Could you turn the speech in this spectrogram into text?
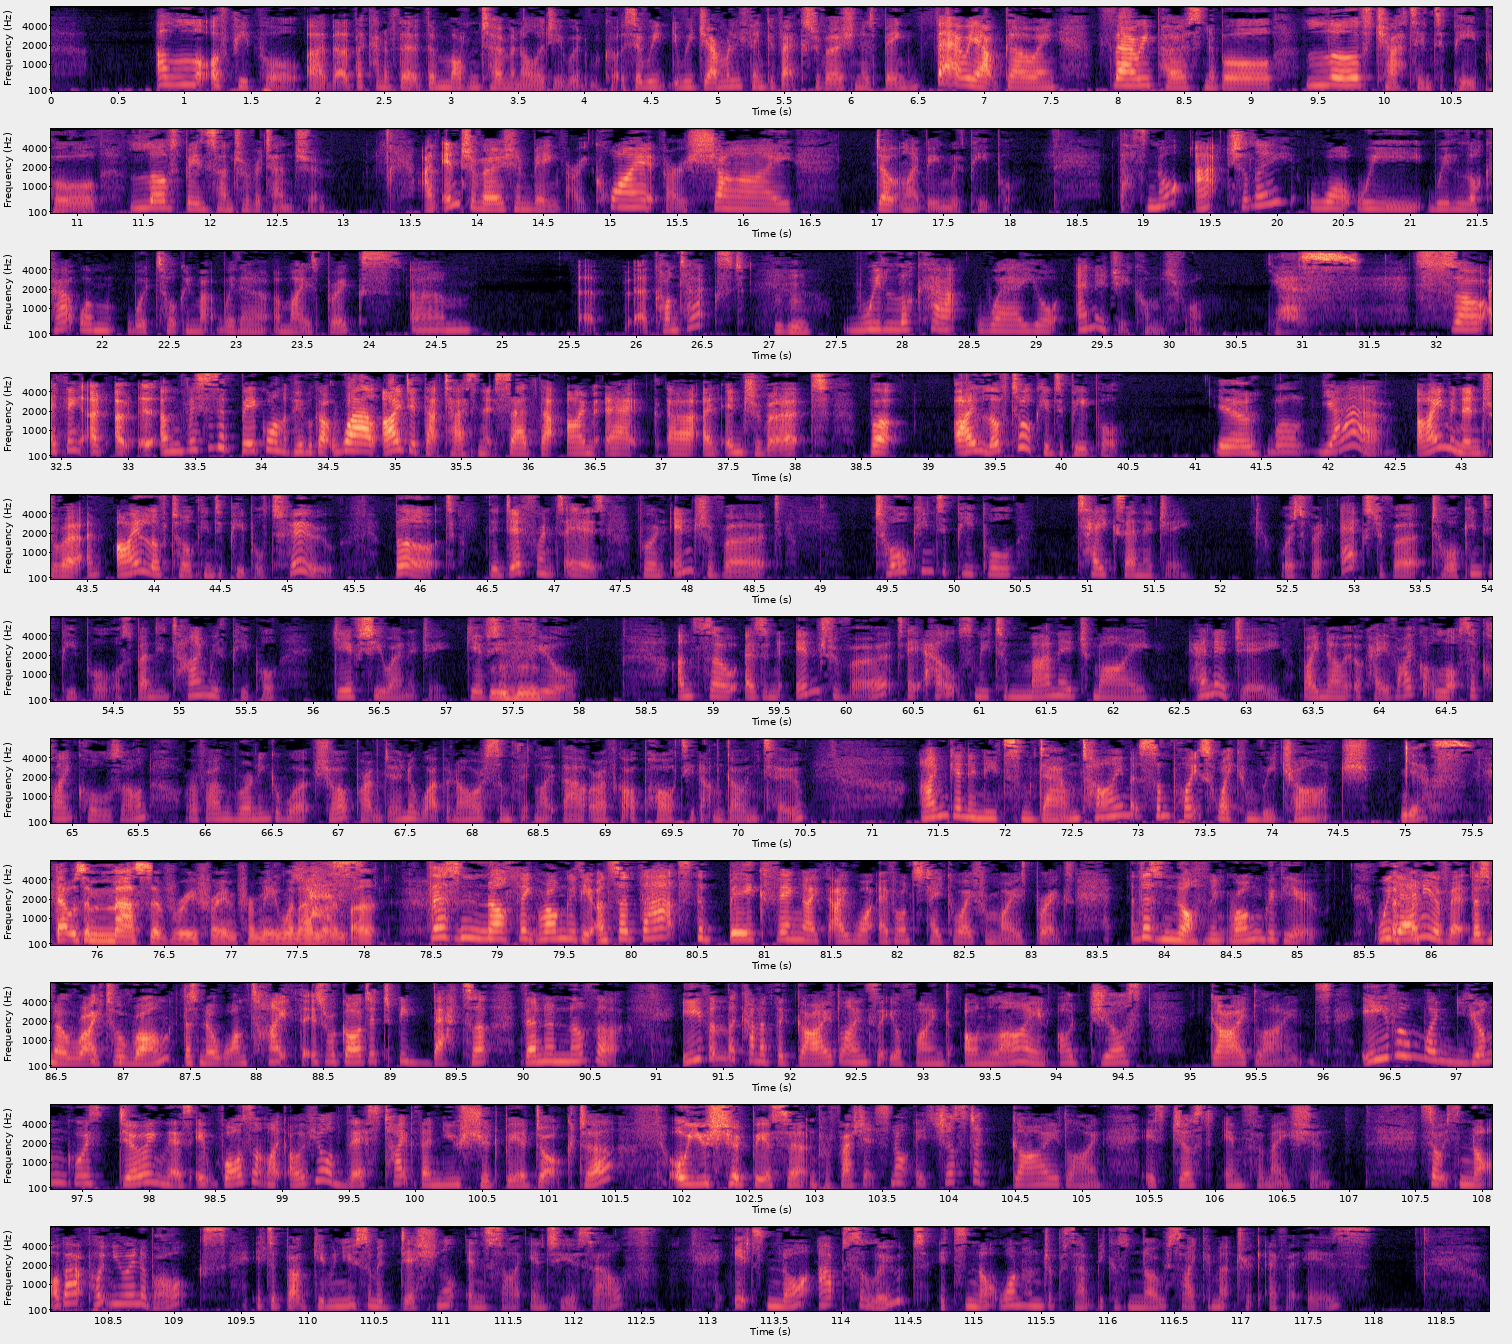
a lot of people, uh, the, the kind of the, the modern terminology would. So we, we generally think of extroversion as being very outgoing, very personable, loves chatting to people, loves being center of attention. And introversion being very quiet, very shy, don't like being with people. That's not actually what we, we look at when we're talking about within a, a Myers-Briggs, um, context. We look at where your energy comes from. Yes. So I think, uh, uh, and this is a big one that people go, well, I did that test and it said that I'm an, uh, an introvert, but I love talking to people. Yeah. Well, yeah, I'm an introvert and I love talking to people too. But the difference is for an introvert, talking to people takes energy. Whereas for an extrovert, talking to people or spending time with people gives you energy, gives you fuel. And so as an introvert, it helps me to manage my energy by knowing, okay, if I've got lots of client calls on, or if I'm running a workshop, or I'm doing a webinar or something like that, or I've got a party that I'm going to, I'm going to need some downtime at some point so I can recharge. Yes. That was a massive reframe for me when I learned that. There's nothing wrong with you. And so that's the big thing I, I want everyone to take away from Myers-Briggs. There's nothing wrong with you. With any of it, there's no right or wrong. There's no one type that is regarded to be better than another. Even the kind of the guidelines that you'll find online are just guidelines. Even when Jung was doing this, it wasn't like, oh, if you're this type, then you should be a doctor or you should be a certain profession. It's not, it's just a guideline. It's just information. So it's not about putting you in a box. It's about giving you some additional insight into yourself. It's not absolute. It's not 100% because no psychometric ever is.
